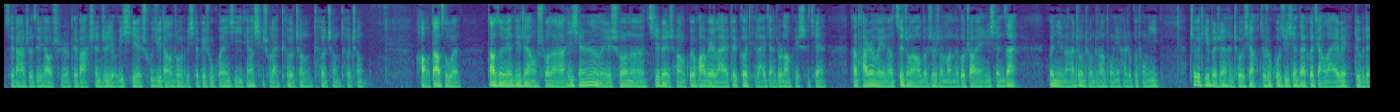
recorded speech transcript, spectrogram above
最大值、最小值，对吧？甚至有一些数据当中有一些倍数关系，一定要写出来特征、特征、特征。好，大作文，大作文原题这样说的啊。一些人认为说呢，基本上规划未来对个体来讲就是浪费时间。那他认为呢，最重要的是什么？能够着眼于现在。问你哪种程度上同意还是不同意？这个题本身很抽象，就是过去、现在和将来呗，对不对？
